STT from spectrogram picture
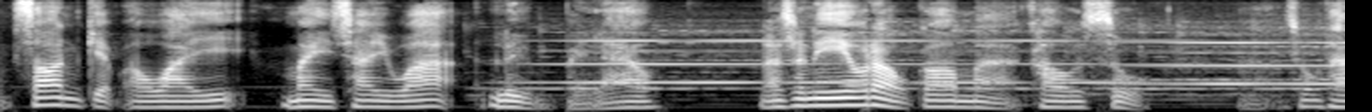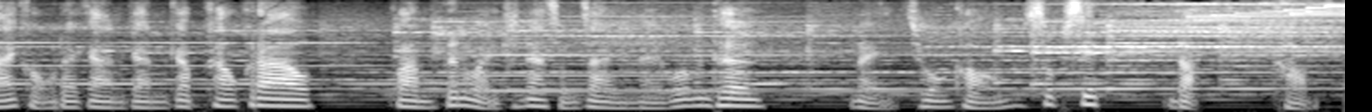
บซ่อนเก็บเอาไว้ไม่ใช่ว่าลืมไปแล้วและช่วงนี้เราก็มาเข้าสู่ช่วงท้ายของรายการกันกับข่าวคราว ความเคลื่อนไหวที่น่าสนใจในว่าบันเทิงในช่วงของซุปซิป .com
